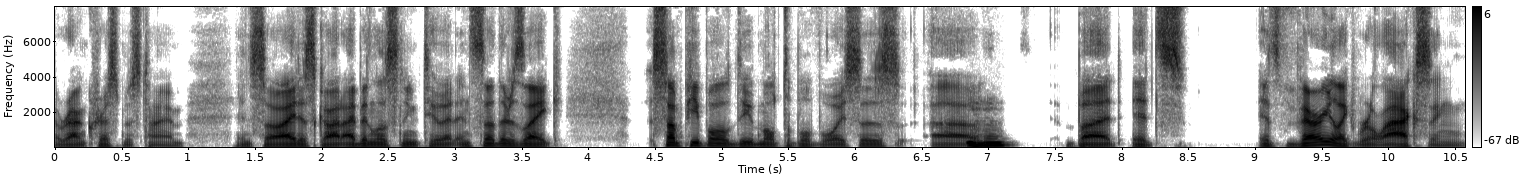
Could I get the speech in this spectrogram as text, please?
around Christmas time. And so I just got. I've been listening to it, and so there's like some people do multiple voices. Uh, Mhm. but it's it's very like relaxing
